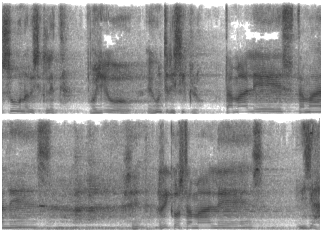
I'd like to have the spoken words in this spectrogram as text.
subo una bicicleta o llego en un triciclo. Tamales, tamales, ricos tamales y ya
